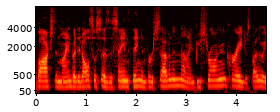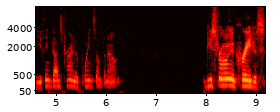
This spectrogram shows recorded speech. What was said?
boxed in mind, but it also says the same thing in verse 7 and 9. Be strong and courageous. By the way, do you think God's trying to point something out? Be strong and courageous.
